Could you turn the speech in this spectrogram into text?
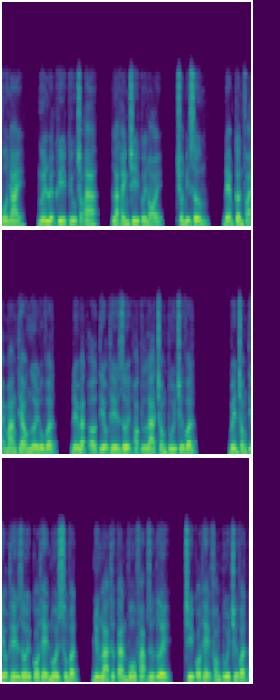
Vô nhai, ngươi luyện khí cựu trọng a lạc hành chỉ cười nói, chuẩn bị sớm, đem cần phải mang theo người đồ vật đều đặt ở tiểu thế giới hoặc là trong túi chữ vật. Bên trong tiểu thế giới có thể nuôi sống vật, nhưng là thức ăn vô pháp giữ tươi, chỉ có thể phóng túi chữ vật.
